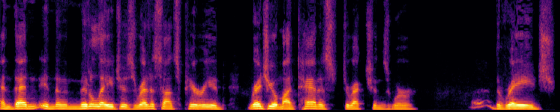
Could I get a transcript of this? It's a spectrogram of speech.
and then in the Middle Ages, Renaissance period, Regiomontanus directions were the rage,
